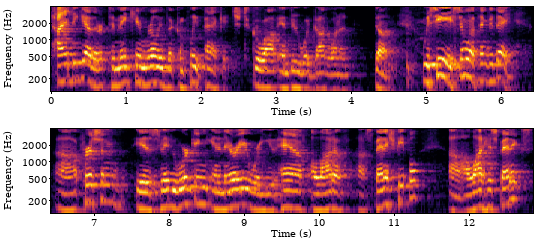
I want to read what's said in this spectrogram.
tied together to make him really the complete package to go out and do what God wanted done. We see a similar thing today. Uh, a person is maybe working in an area where you have a lot of uh, Spanish people, uh, a lot of Hispanics.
